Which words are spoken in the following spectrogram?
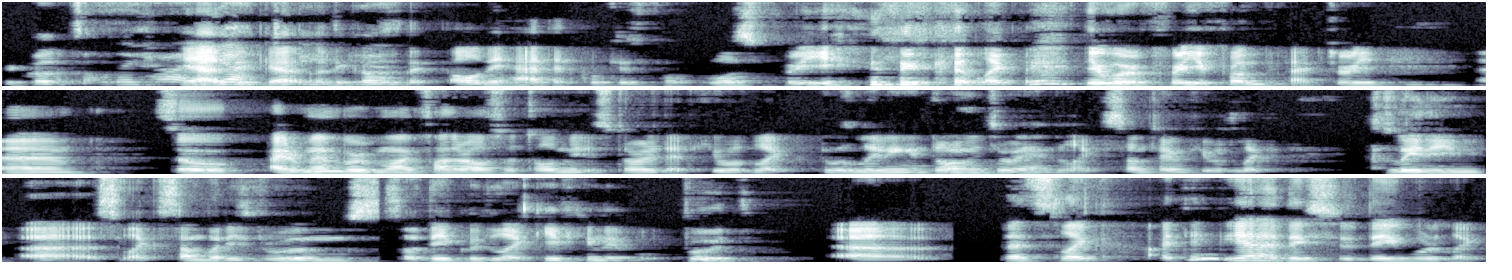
because that's all they had. Yeah, yeah because, because yeah. All they had and cookies was free. Like they were free from the factory. Um so I remember my father also told me the story that he was like he was living in dormitory and like sometimes he would like cleaning uh like somebody's rooms so they could like give him food. Uh that's like i think yeah they they were like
